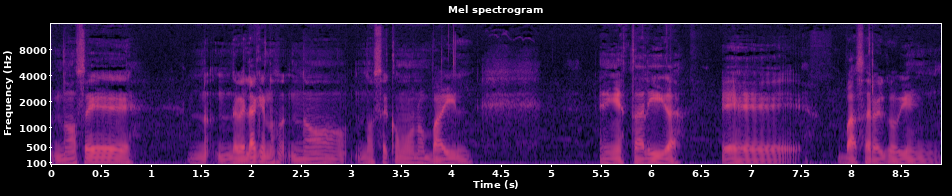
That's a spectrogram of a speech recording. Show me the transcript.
no sé, de verdad que no, no, no sé cómo nos va a ir en esta liga. Eh, va a ser algo bien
